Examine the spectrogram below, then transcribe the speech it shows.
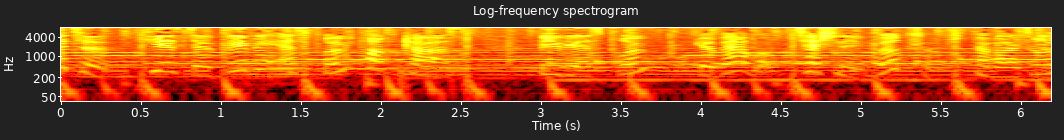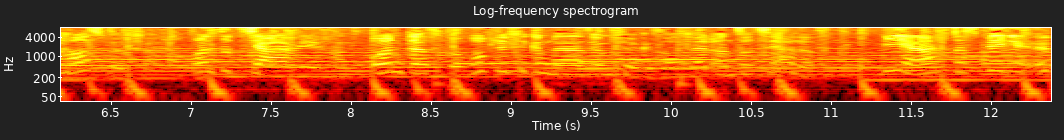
Leute, hier ist der BBS Brüm Podcast. BBS Brüm, Gewerbe, Technik, Wirtschaft, Verwaltung Hauswirtschaft und Sozialwesen. und das berufliche Gymnasium für Gesundheit und Soziales. Wir, das BGY,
